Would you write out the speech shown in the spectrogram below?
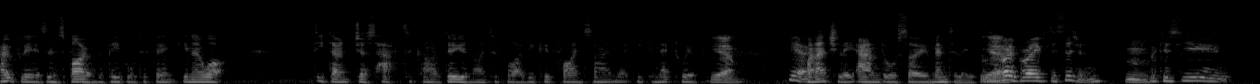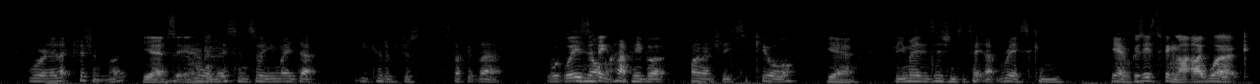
Hopefully, it's inspiring for people to think, you know what, you don't just have to kind of do your nine to five. You could find something that you connect with Yeah. Yeah. financially and also mentally. It was Yeah. a very brave decision Mm. because you were an electrician, right? Yeah. So, Before yeah. this, and so you made that. You could have just stuck at that. Well, here's the Not thing. happy, but financially secure. Yeah. But you made the decision to take that risk, and Yeah, because here's the thing. Like, I work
